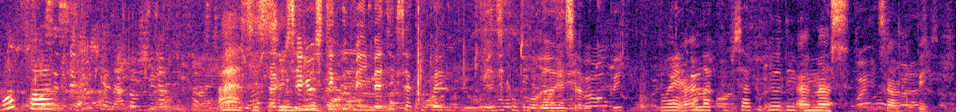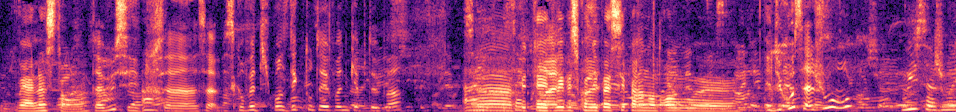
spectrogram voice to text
Bonsoir. Ah, c'est Salut, ça. c'est lui aussi t'écoute, mais il m'a dit que ça coupait. Il m'a dit quand on euh, ça avait coupé. Ouais, on a coupé, ça a coupé au début. Ah mince, ça va couper. Mais à l'instant. Hein. T'as vu, c'est ça, ça- Parce qu'en fait, je pense dès que ton téléphone capte pas. Ah, Ah, peut-être, oui, parce qu'on est passé par un endroit où. euh, Et du coup, ça joue, hein Oui, ça jouait.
